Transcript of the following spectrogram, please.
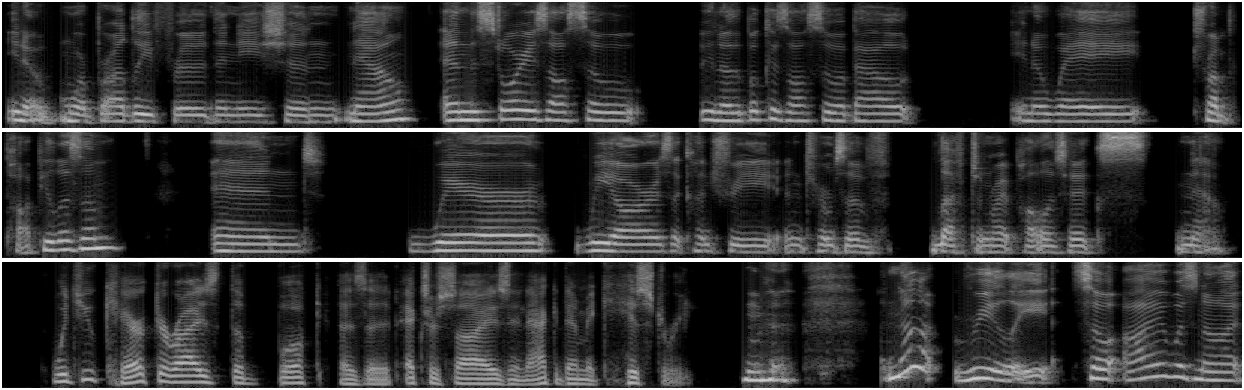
you know, more broadly for the nation now. And the story is also, you know, the book is also about, in a way, Trump populism and where we are as a country in terms of left and right politics now. Would you characterize the book as an exercise in academic history? not really. So I was not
